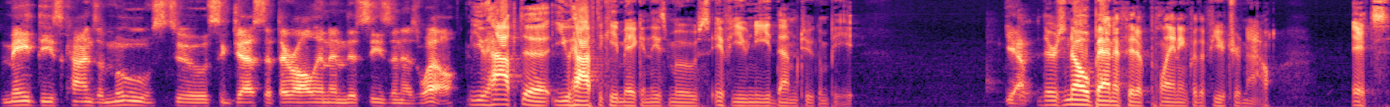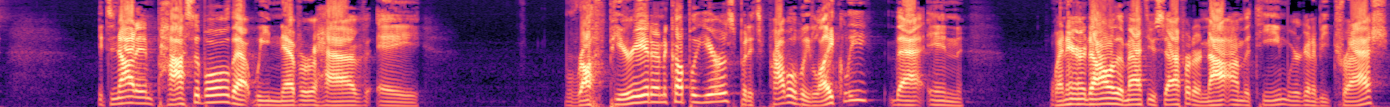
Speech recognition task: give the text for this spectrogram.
made these kinds of moves to suggest that they're all in in this season as well. You have to you have to keep making these moves if you need them to compete. Yeah, There's no benefit of planning for the future now. It's it's not impossible that we never have a rough period in a couple of years, but it's probably likely that in when Aaron Donald and Matthew Stafford are not on the team, we're going to be trash.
